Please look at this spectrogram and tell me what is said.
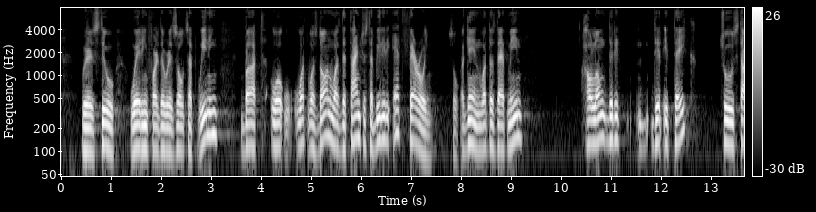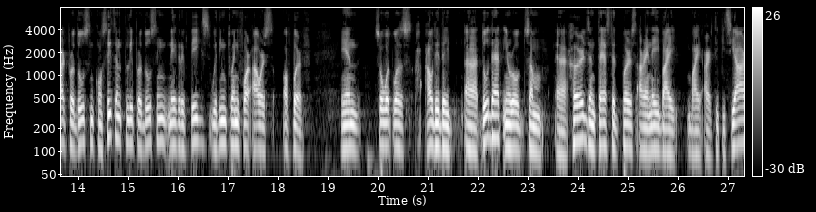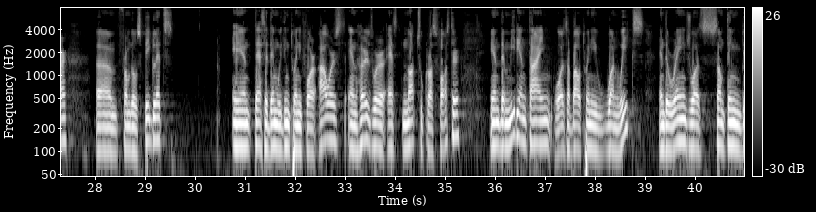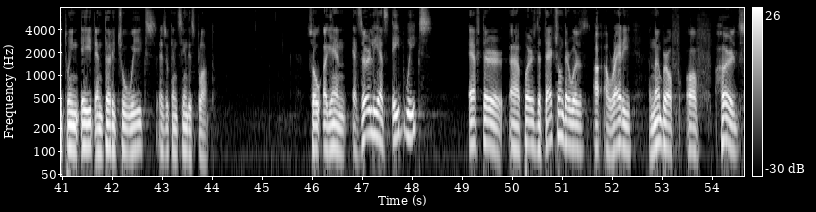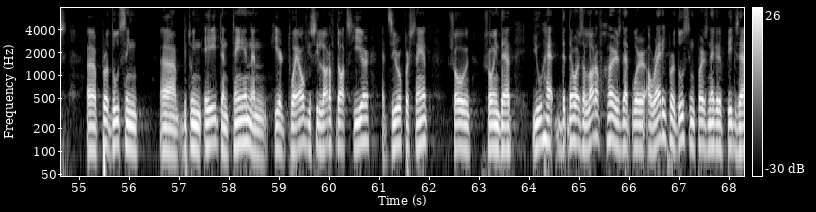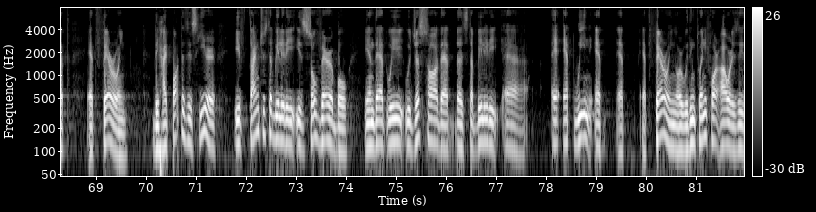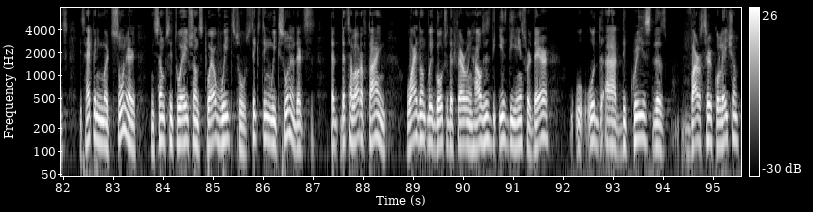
We're still waiting for the results at weaning. But what was done was the time to stability at farrowing. So again, what does that mean? How long did it, did it take to start producing, consistently producing negative pigs within 24 hours of birth? And so what was, how did they uh, do that? Enrolled some uh, herds and tested PRRS RNA by, by RT-PCR um, from those piglets and tested them within 24 hours and herds were asked not to cross-foster and the median time was about 21 weeks and the range was something between 8 and 32 weeks as you can see in this plot. So again, as early as 8 weeks after uh, detection, there was uh, already a number of, of herds uh, producing uh, between 8 and 10 and here 12. You see a lot of dots here at 0%, show, showing that you had, th there was a lot of herds that were already producing PRRS negative pigs at, at farrowing. The hypothesis here, if time to stability is so variable in that we, we just saw that the stability uh, at wean, at, at, at farrowing or within 24 hours is, is happening much sooner. In some situations, 12 weeks to 16 weeks sooner. That's, that, that's a lot of time. Why don't we go to the farrowing house? Is the, is the answer there? would uh, decrease the virus circulation?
